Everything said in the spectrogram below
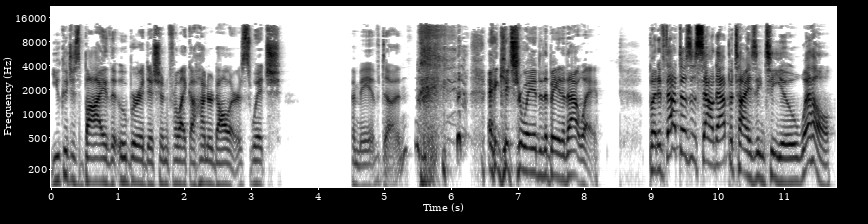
You could just buy the Uber edition for like a $100, which I may have done, and get your way into the beta that way. But if that doesn't sound appetizing to you, well,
